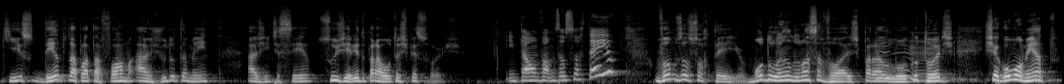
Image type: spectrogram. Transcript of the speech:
que isso dentro da plataforma ajuda também a gente a ser sugerido para outras pessoas. Então, vamos ao sorteio? Vamos ao sorteio. Modulando nossa voz para locutores. Chegou o momento,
